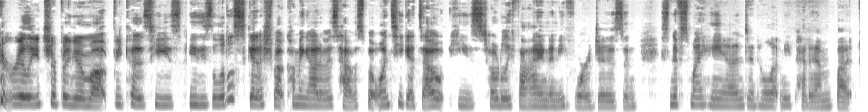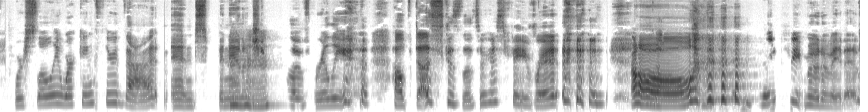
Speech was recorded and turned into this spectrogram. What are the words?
really tripping him up because he's he's a little skittish about coming out of his house but once he gets out he's totally fine and he forages and sniffs my hand and he'll let me pet him but we're slowly working through that and banana mm-hmm. chips have really helped us because those are his favorite. Oh very treat motivated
